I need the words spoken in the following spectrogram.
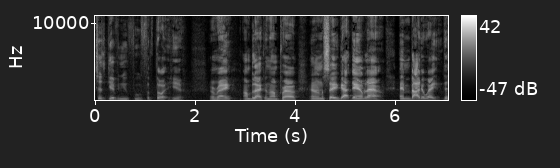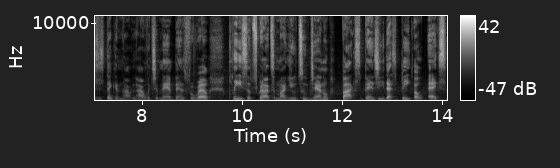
just giving you food for thought here. All right? I'm black and I'm proud, and I'm gonna say it goddamn loud. And by the way, this is Thinking Out Loud with your man Benz Pharrell. Please subscribe to my YouTube channel, Box Benji. That's B O X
